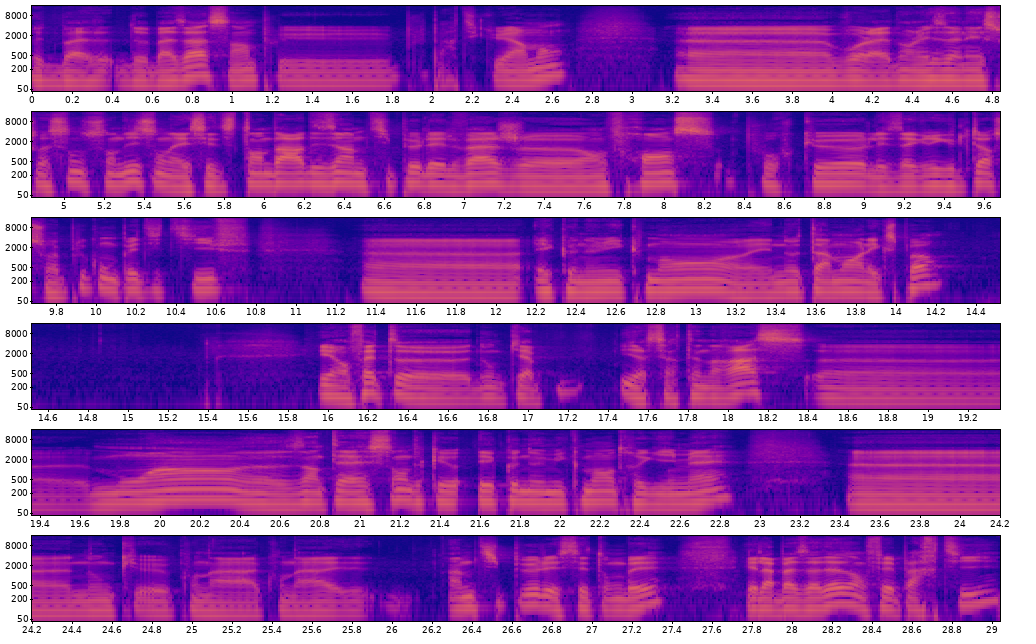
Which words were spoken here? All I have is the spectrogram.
de Bazas hein, plus, plus particulièrement. Euh, voilà, dans les années 60-70, on a essayé de standardiser un petit peu l'élevage euh, en France pour que les agriculteurs soient plus compétitifs euh, économiquement et notamment à l'export. Et en fait, donc il y y a certaines races moins intéressantes que- économiquement entre guillemets, donc euh, qu'on a qu'on a un petit peu laissé tomber. Et la basadaise en fait partie.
